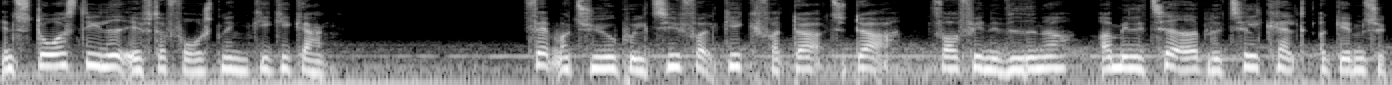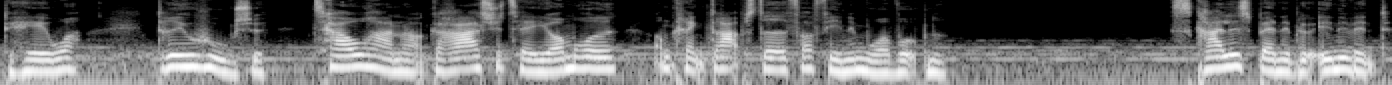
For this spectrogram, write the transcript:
En storstilet efterforskning gik i gang. 25 politifolk gik fra dør til dør for at finde vidner, og militæret blev tilkaldt og gennemsøgte haver, drivhuse, tagrender og garagetag i området omkring drabstedet for at finde morvåbnet. Skraldespande blev indevendt,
